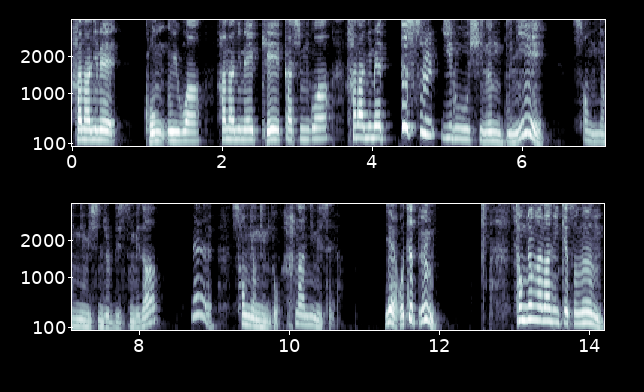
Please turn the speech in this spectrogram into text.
하나님의 공의와 하나님의 계획하심과 하나님의 뜻을 이루시는 분이 성령님이신 줄 믿습니다. 예, 성령님도 하나님이세요. 예, 어쨌든 성령 하나님께서는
